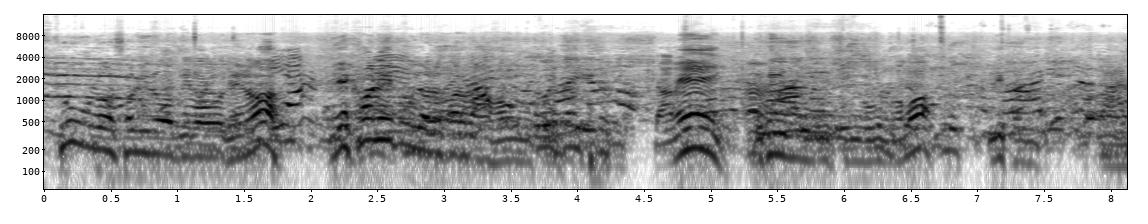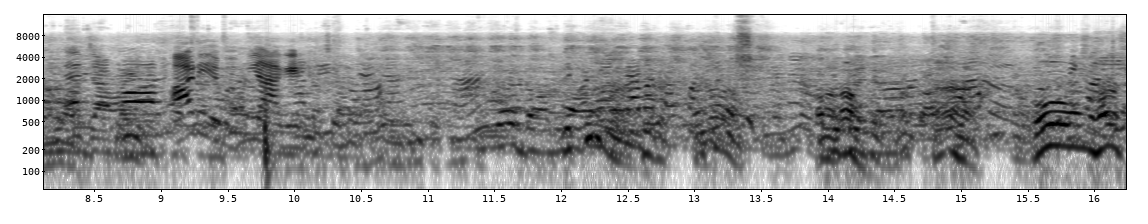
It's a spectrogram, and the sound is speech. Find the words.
স্থূল শরীর বিরোধেন লেখনে পূজন কর্ম হং স্বামী লিখনি আগে ওম হরস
